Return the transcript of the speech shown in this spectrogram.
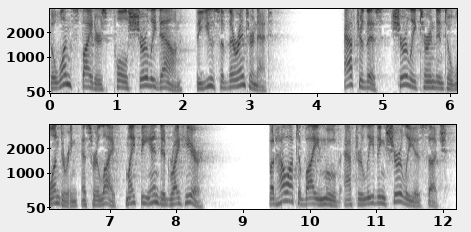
The one spiders pull Shirley down, the use of their internet. After this, Shirley turned into wondering as her life might be ended right here. But how ought to Bai move after leaving Shirley as such?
